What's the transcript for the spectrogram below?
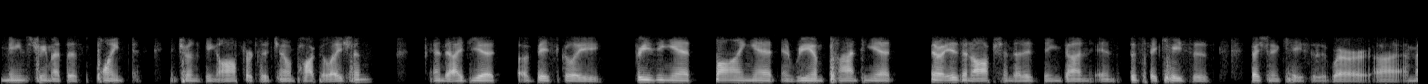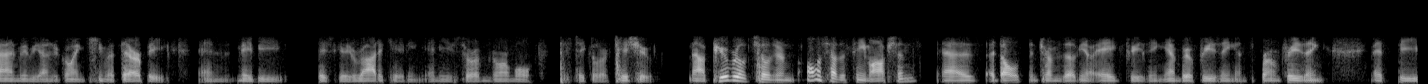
mainstream at this point in terms of being offered to the general population and the idea of basically freezing it thawing it and reimplanting it know is an option that is being done in specific cases especially in cases where uh, a man may be undergoing chemotherapy and maybe basically eradicating any sort of normal testicular tissue now, pubertal children almost have the same options as adults in terms of, you know, egg freezing, embryo freezing, and sperm freezing. It's the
